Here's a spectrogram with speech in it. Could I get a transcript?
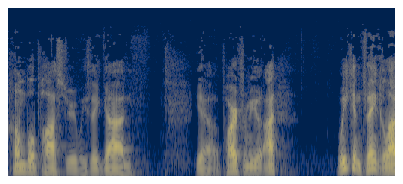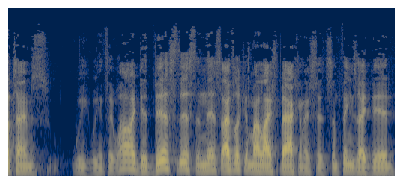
humble posture. We say, God, yeah, apart from you, I, we can think a lot of times we, we can say, well, I did this, this, and this. I've looked at my life back and I said some things I did,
